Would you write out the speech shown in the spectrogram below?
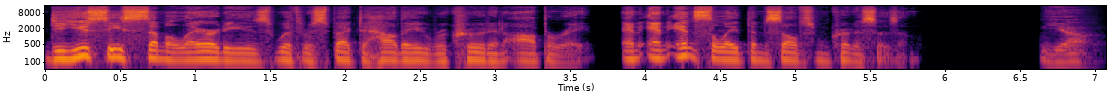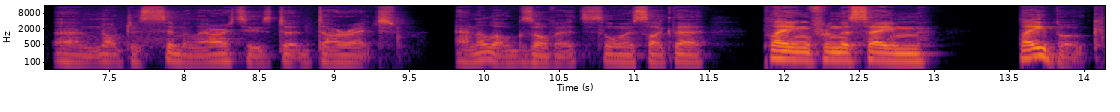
Do you see similarities with respect to how they recruit and operate and and insulate themselves from criticism? Yeah, um, not just similarities, direct analogues of it. It's almost like they're playing from the same playbook,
